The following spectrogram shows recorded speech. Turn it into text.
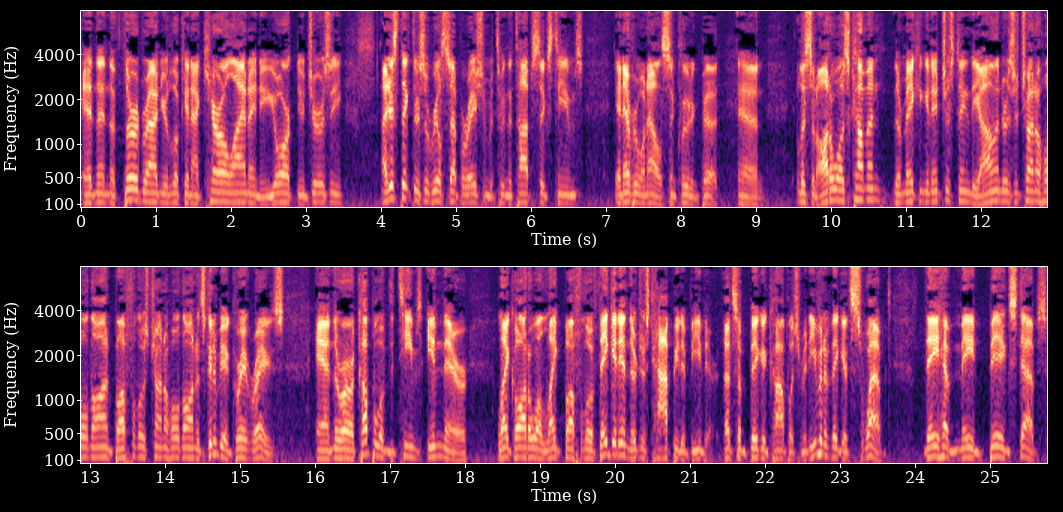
And then the third round, you're looking at Carolina, New York, New Jersey. I just think there's a real separation between the top six teams and everyone else, including Pitt. And listen, Ottawa's coming. They're making it interesting. The Islanders are trying to hold on. Buffalo's trying to hold on. It's going to be a great race. And there are a couple of the teams in there, like Ottawa, like Buffalo. If they get in, they're just happy to be there. That's a big accomplishment. Even if they get swept, they have made big steps.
